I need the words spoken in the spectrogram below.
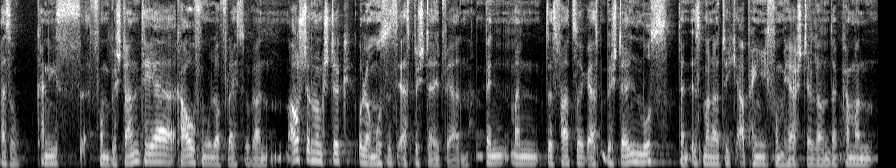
Also kann ich es vom Bestand her kaufen oder vielleicht sogar ein Ausstellungsstück oder muss es erst bestellt werden? Wenn man das Fahrzeug erst bestellen muss, dann ist man natürlich abhängig vom Hersteller und dann kann man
